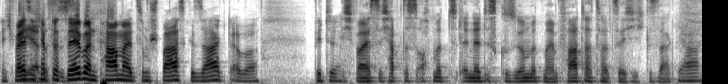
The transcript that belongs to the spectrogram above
Ich weiß, ja, ich habe das selber ein paar Mal zum Spaß gesagt, aber bitte. Ich weiß, ich habe das auch mit in der Diskussion mit meinem Vater tatsächlich gesagt. Ja.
